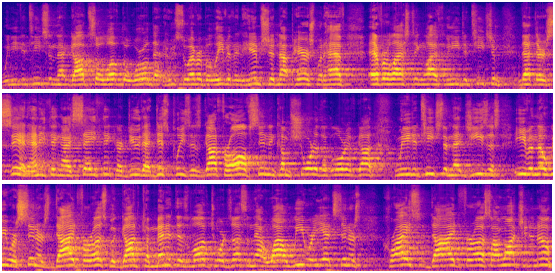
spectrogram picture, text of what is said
We need to teach them that God so loved the world that whosoever believeth in him should not perish but have everlasting life. We need to teach them that there's sin. Anything I say, think, or do that displeases God, for all have sinned and come short of the glory of God. We need to teach them that Jesus, even though we were sinners, died for us, but God commended his love towards us, and that while we were yet sinners, Christ died for us. I want you to know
